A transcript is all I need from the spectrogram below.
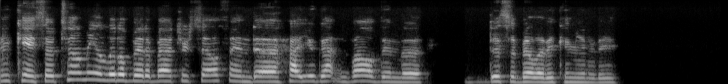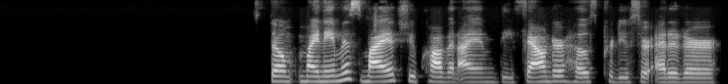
Okay, so tell me a little bit about yourself and uh, how you got involved in the disability community. So, my name is Maya Chupkov, and I am the founder, host, producer, editor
